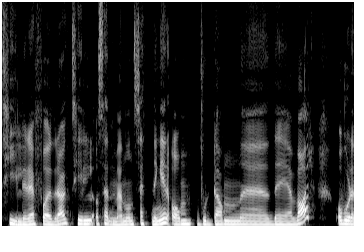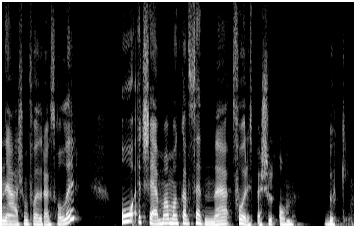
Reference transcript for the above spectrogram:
tidligere foredrag til å sende meg noen setninger om hvordan eh, det var, og hvordan jeg er som foredragsholder. Og et skjema man kan sende forespørsel om booking.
